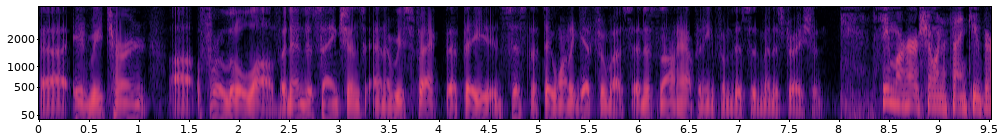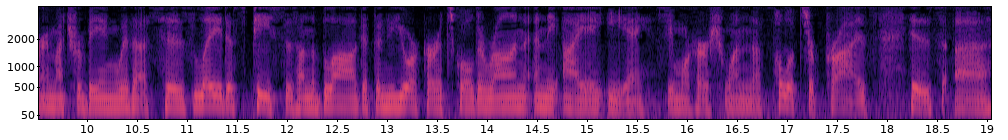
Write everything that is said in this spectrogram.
uh, in return uh, for a little love, an end to sanctions, and a respect that they insist that they want to get from us. And it's not happening from this administration. Seymour Hersh, I want to thank you very much for being with us. His latest piece is on the blog at The New Yorker. It's called Iran and the IAEA. Seymour Hersh won the Pulitzer Prize. His uh,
